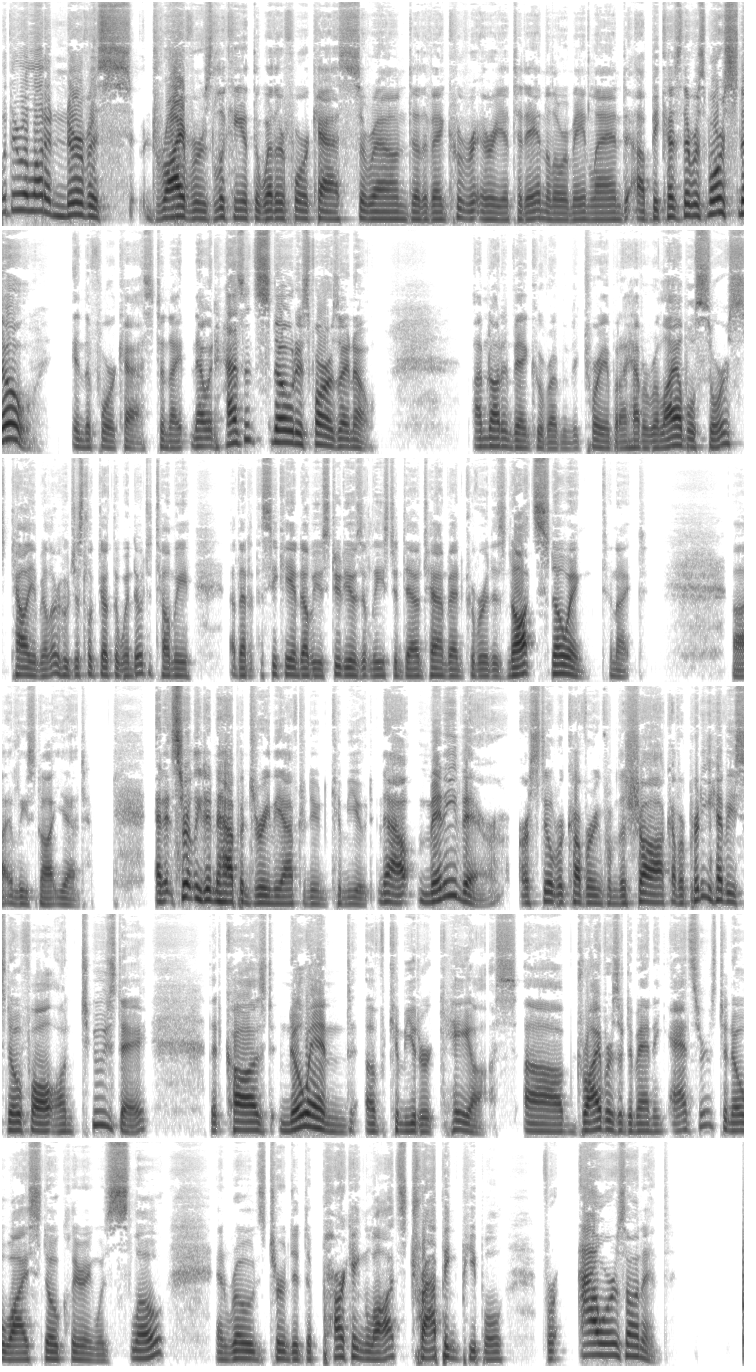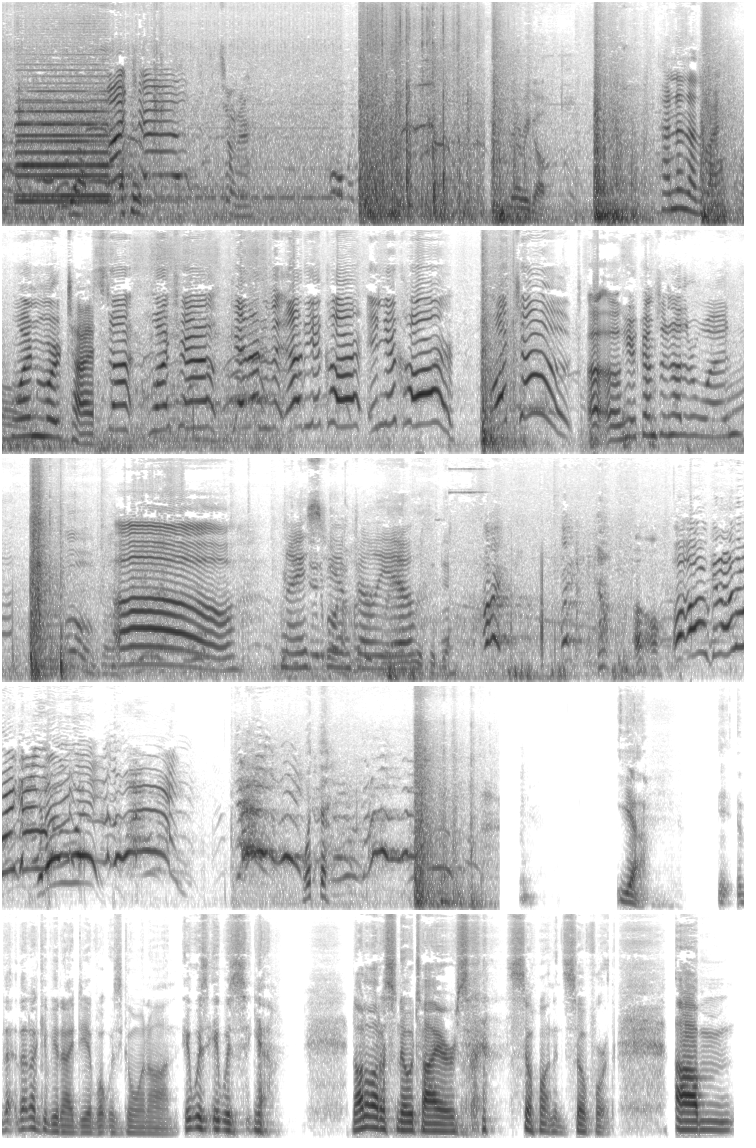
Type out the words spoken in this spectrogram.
Well, there were a lot of nervous drivers looking at the weather forecasts around uh, the Vancouver area today and the lower mainland uh, because there was more snow in the forecast tonight. Now, it hasn't snowed as far as I know. I'm not in Vancouver, I'm in Victoria, but I have a reliable source, Talia Miller, who just looked out the window to tell me that at the CKNW studios, at least in downtown Vancouver, it is not snowing tonight, uh, at least not yet. And it certainly didn't happen during the afternoon commute. Now, many there are still recovering from the shock of a pretty heavy snowfall on Tuesday that caused no end of commuter chaos. Uh, drivers are demanding answers to know why snow clearing was slow and roads turned into parking lots, trapping people for hours on end. Watch out! It's on there. Oh my God. There we go. And another one. One more time. Stop! Watch out! Get out of the out of your car! In your car! Watch out! Uh oh, here comes another one. Oh, God. Oh, nice BMW. Hi. Hi. Uh oh. Oh, oh, get out of the way! Get out of the way! Get out of the way! What the? Yeah, that, that'll give you an idea of what was going on. It was, it was, yeah, not a lot of snow tires, so on and so forth. Um,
